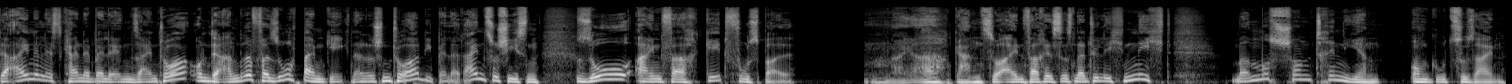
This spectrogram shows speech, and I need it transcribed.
Der eine lässt keine Bälle in sein Tor und der andere versucht beim gegnerischen Tor die Bälle reinzuschießen. So einfach geht Fußball. Naja, ganz so einfach ist es natürlich nicht. Man muss schon trainieren, um gut zu sein.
